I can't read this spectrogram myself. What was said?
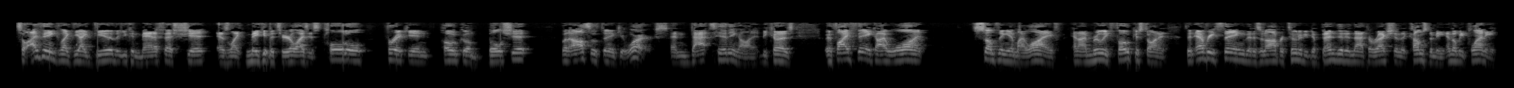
So I think like the idea that you can manifest shit as like make it materialize is total freaking hokum bullshit. But I also think it works. And that's hitting on it because if I think I want something in my life and I'm really focused on it, then everything that is an opportunity to bend it in that direction that comes to me, and there'll be plenty,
